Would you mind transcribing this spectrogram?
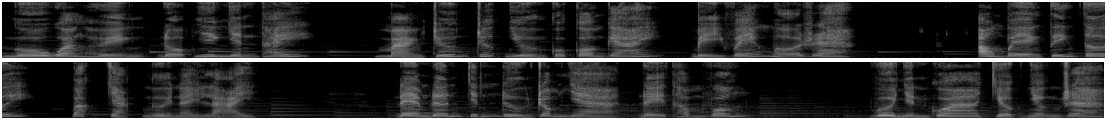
Ngô quan huyện đột nhiên nhìn thấy màn trướng trước giường của con gái bị vén mở ra. Ông bèn tiến tới, bắt chặt người này lại, đem đến chính đường trong nhà để thẩm vấn. Vừa nhìn qua chợt nhận ra,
